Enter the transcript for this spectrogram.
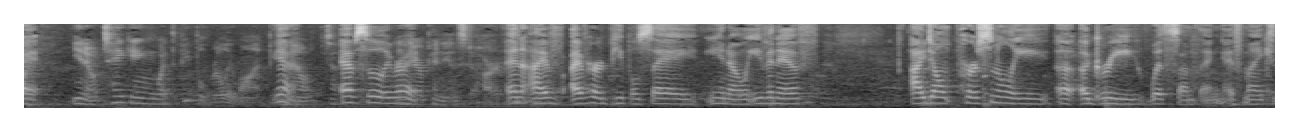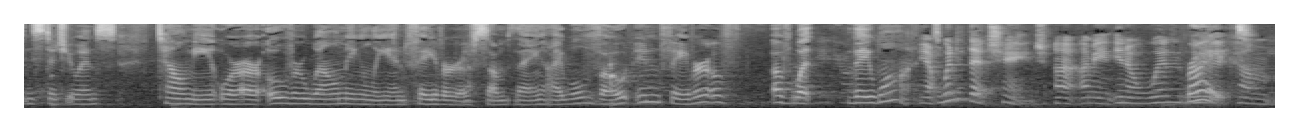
Right. You know taking what the people really want. Yeah, you know, to, absolutely right. Their opinions to heart. And I've I've heard people say, you know, even if I don't personally uh, agree with something, if my constituents tell me or are overwhelmingly in favor of something, I will vote in favor of of what they want. Yeah. When did that change? Uh, I mean, you know, when, when did Right. it come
